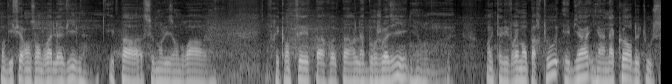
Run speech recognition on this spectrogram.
dans différents endroits de la ville, et pas seulement les endroits euh, fréquentés par, par la bourgeoisie. On est allé vraiment partout, et eh bien il y a un accord de tous.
